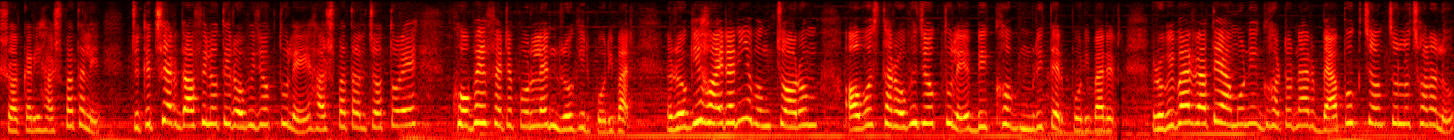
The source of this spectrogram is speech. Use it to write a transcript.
সরকারি হাসপাতালে। চিকিৎসার গাফিলতির অভিযোগ তুলে হাসপাতাল চত্বরে ক্ষোভে ফেটে পড়লেন রোগীর পরিবার। রোগী হয়রানি এবং চরম অবস্থার অভিযোগ তুলে বিক্ষোভ মৃতের পরিবারের। রবিবার রাতে এমনই ঘটনার ব্যাপক চাঞ্চল্য ছড়ালো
